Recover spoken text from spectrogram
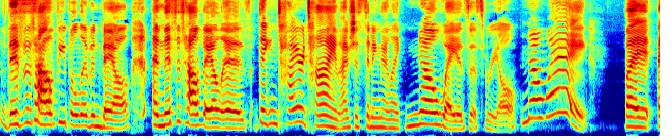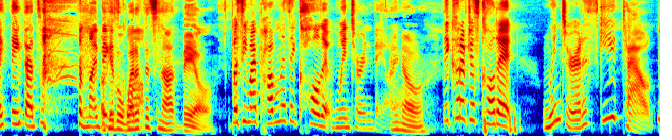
this is how people live in Vail. And this is how Vail is. The entire time I was just sitting there like, no way is this real. No way. But I think that's my biggest Okay, but what qualm. if it's not Vail? But see, my problem is they called it winter in Vail. I know. They could have just called it winter at a ski town.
